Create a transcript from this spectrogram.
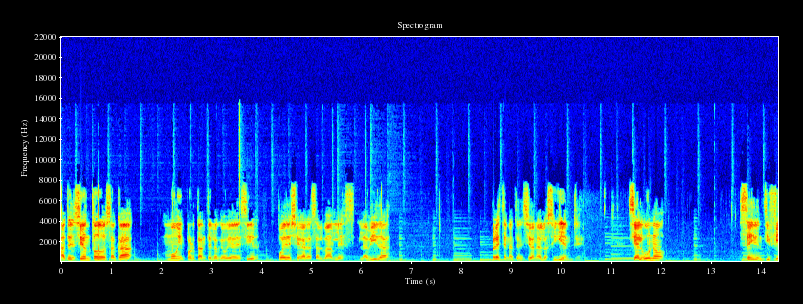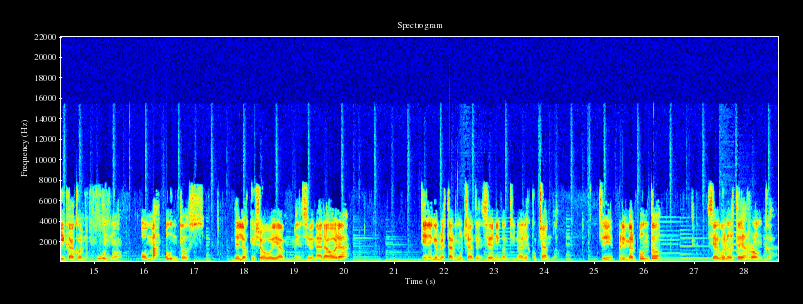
Atención todos acá, muy importante lo que voy a decir, puede llegar a salvarles la vida. Presten atención a lo siguiente. Si alguno se identifica con uno o más puntos de los que yo voy a mencionar ahora, tiene que prestar mucha atención y continuar escuchando. ¿Sí? Primer punto, si alguno de ustedes ronca,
